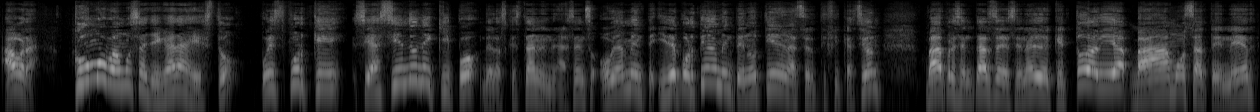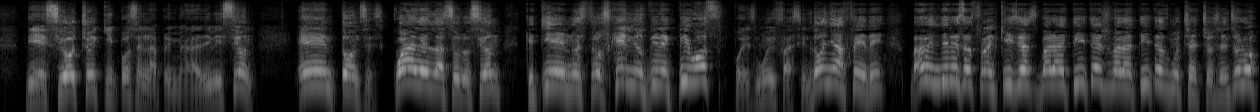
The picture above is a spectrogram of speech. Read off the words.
Ahora, ¿cómo vamos a llegar a esto? Pues porque si haciendo un equipo de los que están en el ascenso, obviamente, y deportivamente no tienen la certificación, va a presentarse el escenario de que todavía vamos a tener 18 equipos en la primera división. Entonces, ¿cuál es la solución que tienen nuestros genios directivos? Pues muy fácil. Doña Fede va a vender esas franquicias baratitas, baratitas, muchachos, en solo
